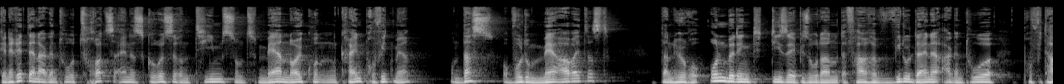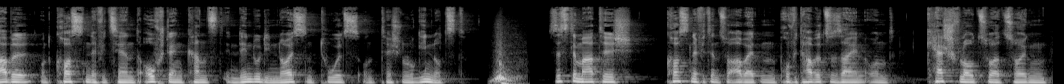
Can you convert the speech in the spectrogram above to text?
Generiert deine Agentur trotz eines größeren Teams und mehr Neukunden keinen Profit mehr? Und das, obwohl du mehr arbeitest? Dann höre unbedingt diese Episode an und erfahre, wie du deine Agentur profitabel und kosteneffizient aufstellen kannst, indem du die neuesten Tools und Technologien nutzt. Systematisch, kosteneffizient zu arbeiten, profitabel zu sein und Cashflow zu erzeugen,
